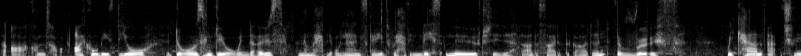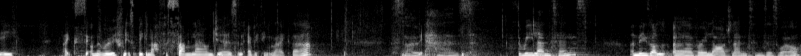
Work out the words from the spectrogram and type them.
the arc on top. I call these Dior doors and Dior windows. And then we're having it all landscaped. We're having this moved to the, the other side of the garden. The roof, we can actually like sit on the roof and it's big enough for sun loungers and everything like that. So it has three lanterns and these are uh, very large lanterns as well.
